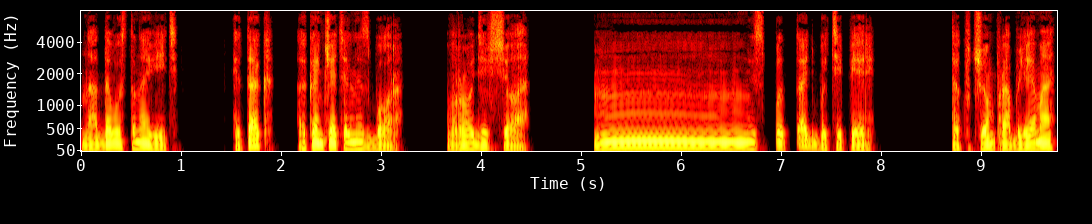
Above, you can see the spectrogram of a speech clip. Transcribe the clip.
Надо восстановить. Итак, окончательный сбор. Вроде все. Ммм, испытать бы теперь. Так в чем проблема?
